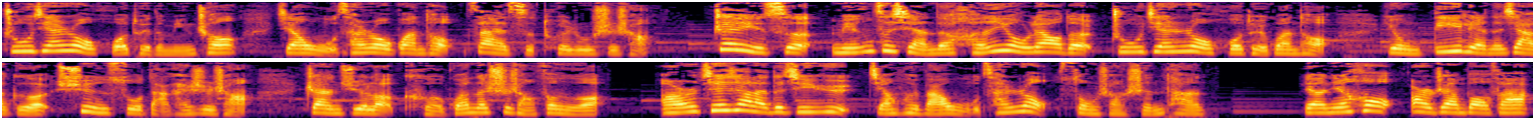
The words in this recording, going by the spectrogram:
猪肩肉火腿的名称，将午餐肉罐头再次推入市场。这一次，名字显得很有料的猪肩肉火腿罐头，用低廉的价格迅速打开市场，占据了可观的市场份额。而接下来的机遇将会把午餐肉送上神坛。两年后，二战爆发。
